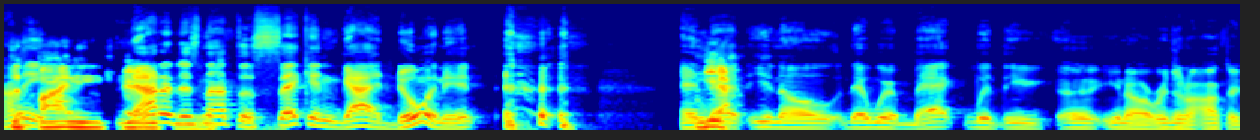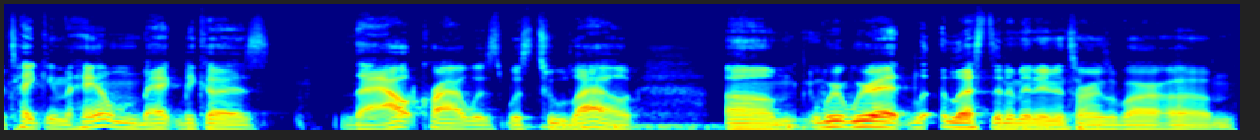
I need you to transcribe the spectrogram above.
I defining. Mean, now that it's not the second guy doing it. and yeah. that you know that we're back with the uh, you know original author taking the helm back because the outcry was was too loud. Um, we're we're at l- less than a minute in terms of our um,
